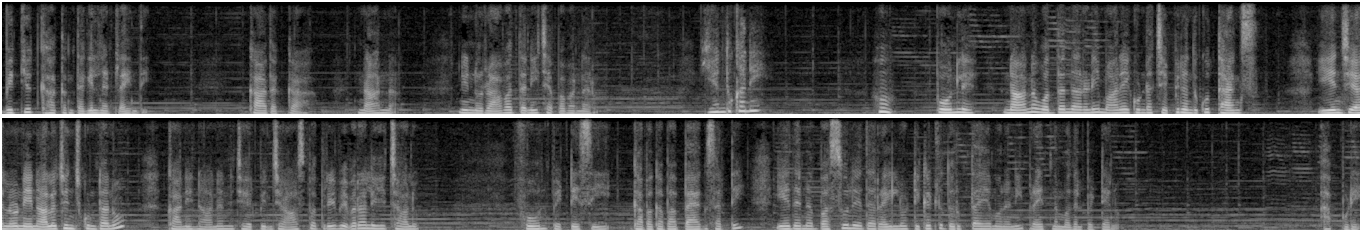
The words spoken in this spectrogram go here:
విద్యుద్ఘాతం తగిలినట్లయింది. కాదక్క నాన్న నిన్ను రావద్దని చెప్పమన్నారు. ఎందుకని? "హు, పోన్లే నాన్న వద్దన్నారని మానేయకుండా చెప్పినందుకు థ్యాంక్స్ ఏం చేయాలో నేను ఆలోచించుకుంటాను కానీ నాన్నని చేర్పించే ఆసుపత్రి వివరాలు ఇవి చాలు. ఫోన్ పెట్టేసి గబగబా బ్యాగ్ సర్ది ఏదైనా బస్సు లేదా రైల్లో టికెట్లు దొరుకుతాయేమోనని ప్రయత్నం మొదలుపెట్టాను. అప్పుడే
